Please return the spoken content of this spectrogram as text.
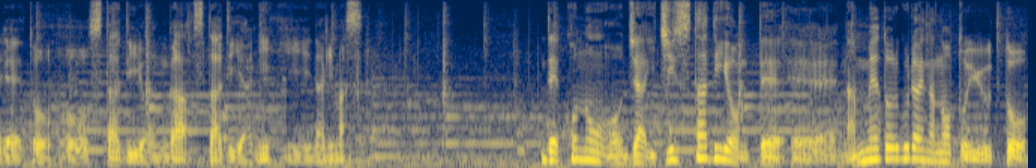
えーとスタディオンがスタディアになります。でこのじゃあ1スタディオンって、えー、何メートルぐらいなのというと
